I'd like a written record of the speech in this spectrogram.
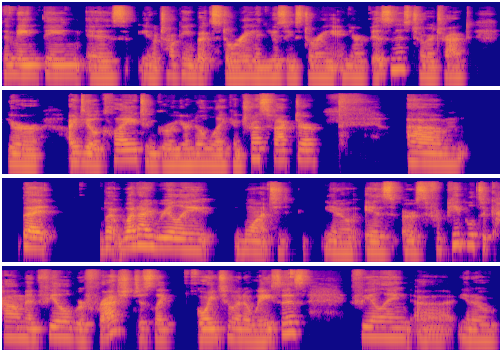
the main thing is you know talking about story and using story in your business to attract your ideal client and grow your know like and trust factor um, but but what i really want to you know is or is for people to come and feel refreshed just like going to an oasis feeling uh, you know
